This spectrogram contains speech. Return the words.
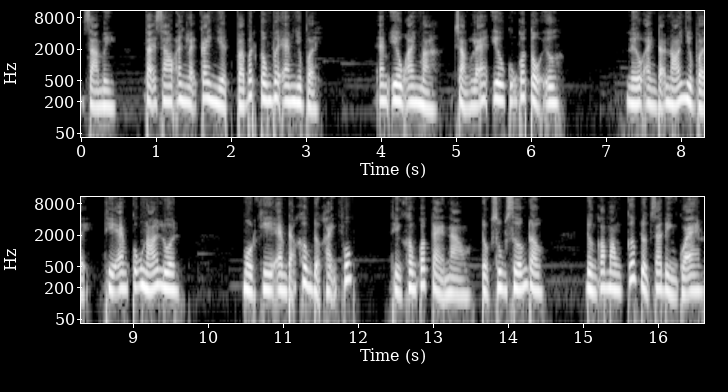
Dạ mình, tại sao anh lại cay nghiệt và bất công với em như vậy? Em yêu anh mà, chẳng lẽ yêu cũng có tội ư? Nếu anh đã nói như vậy thì em cũng nói luôn. Một khi em đã không được hạnh phúc thì không có kẻ nào được sung sướng đâu. Đừng có mong cướp được gia đình của em.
